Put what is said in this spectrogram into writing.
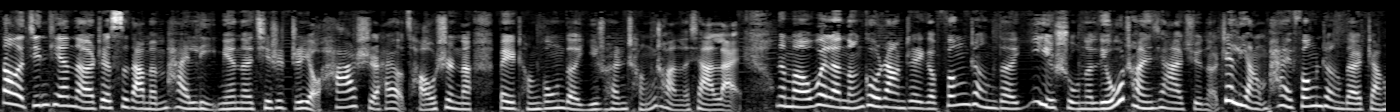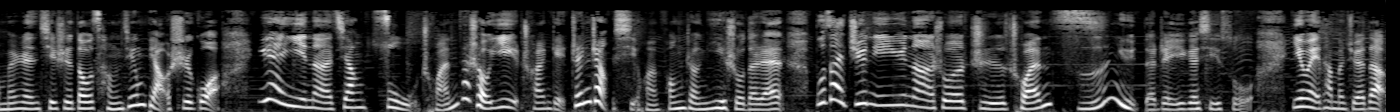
到了今天呢，这四大门派里面呢，其实只有哈氏还有曹氏呢被成功的遗传承传了下来。那么，为了能够让这个风筝的艺术呢流传下去呢，这两派风筝的掌门人其实都曾经表示过，愿意呢将祖传的手艺传给真正喜欢风筝艺术的人，不再拘泥于呢说只传子女的这一个习俗，因为他们觉得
